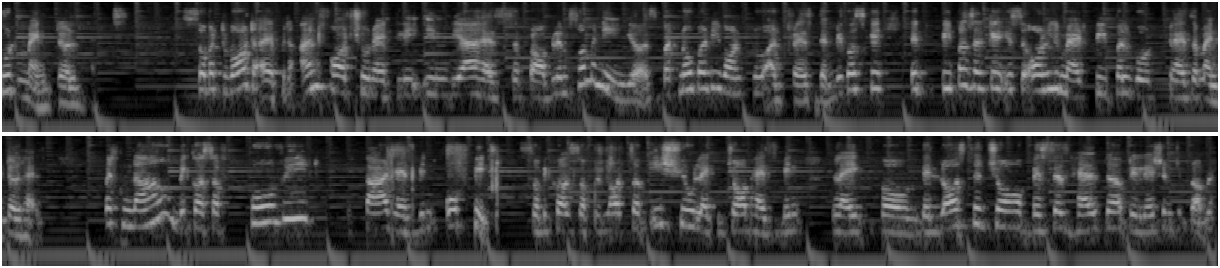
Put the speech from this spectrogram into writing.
good mental health. so, but what happened? Unfortunately, India has a problem so many years, but nobody want to address that because people say okay, it's only mad people go has a mental health. But now, because of COVID, card has been opened. So because of lots of issue like job has been like oh, they lost the job, business health, relationship problem,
